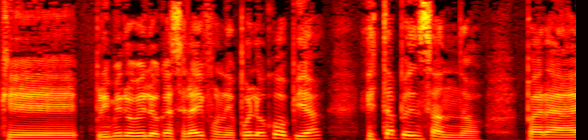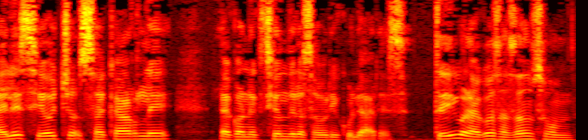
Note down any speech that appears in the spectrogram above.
que primero ve lo que hace el iPhone y después lo copia, está pensando para el S8 sacarle la conexión de los auriculares. Te digo una cosa, Samsung,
